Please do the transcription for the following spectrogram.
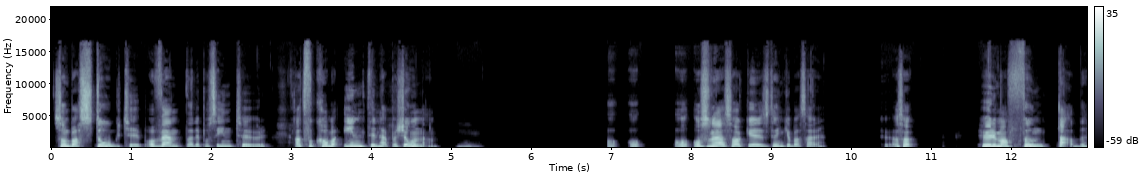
som bara stod typ och väntade på sin tur att få komma in till den här personen. Och, och, och, och sådana här saker så tänker jag bara så här, alltså hur är man funtad?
